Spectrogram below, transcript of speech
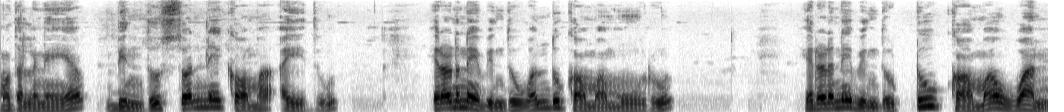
ಮೊದಲನೆಯ ಬಿಂದು ಸೊನ್ನೆ ಕಾಮ ಐದು, ಎರಡನೇ ಬಿಂದು ಒಂದು ಕಾಮ ಮೂರು, ಎರಡನೇ ಬಿಂದು ಟೂ ಕಾಮ ಒನ್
